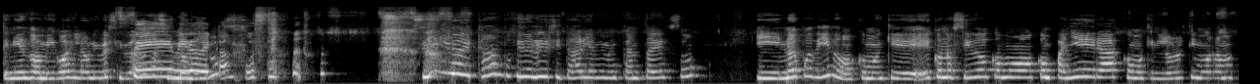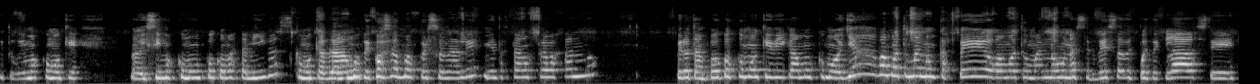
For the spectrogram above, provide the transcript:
teniendo amigos en la universidad. Sí, vida de campus. sí, vida de campus, vida universitaria, a mí me encanta eso. Y no he podido, como que he conocido como compañeras, como que en los últimos ramos que tuvimos, como que nos hicimos como un poco más de amigas, como que hablábamos de cosas más personales mientras estábamos trabajando, pero tampoco es como que digamos como ya vamos a tomarnos un café o vamos a tomarnos una cerveza después de clase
